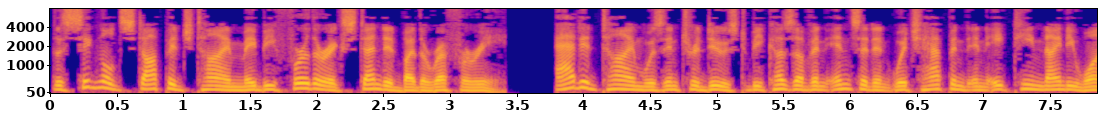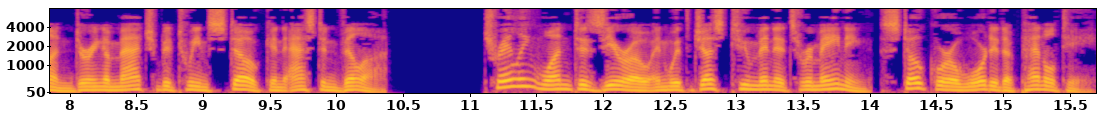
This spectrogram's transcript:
The signaled stoppage time may be further extended by the referee. Added time was introduced because of an incident which happened in 1891 during a match between Stoke and Aston Villa. Trailing 1–0 and with just two minutes remaining, Stoke were awarded a penalty.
